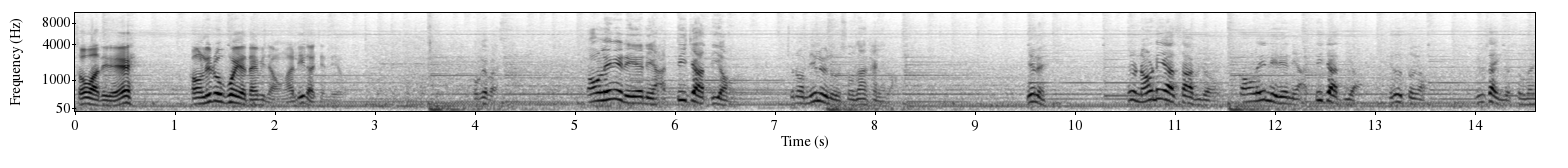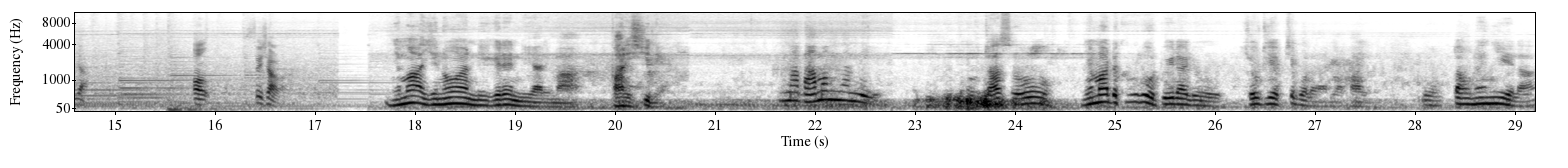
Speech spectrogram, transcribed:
စောပါသေးတယ်ကောင်လေးတို့ဖွဲ့ရဲ့အတိုင်းပြကြအောင်ငါလေ့လာကျင်တယ်ရောဟုတ်ကဲ့ပါဆရာကောင်းလေးတွေရဲ့နေရာအတိအကျသိအောင်ကျွန်တော်မြင့်လွင်လို့စုံစမ်းခိုင်းလိုက်ပါမြင့်လွင်တို့နောက်နေ့ကစပြီးတော့ကောင်းလေးနေတဲ့နေရာအတိအကျသိအောင်ဒီလိုတော့ရယူဆိုင်ပြီးတော့စုံစမ်းကြဟုတ်စိတ်ချပါညီမအရင်တော့ကနေခဲ့တဲ့နေရာတွေမှာဘာတွေရှိလဲ ဒီမှာဘာမှမမှတ်မိဟိုဒါဆိုညီမတစ်ခုခုကိုတွေးလိုက်လို့ရုပ်တရက်ဖြစ်ပေါ်လာတာကဘာလဲဟိုတောင်တန်းကြီးရလား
